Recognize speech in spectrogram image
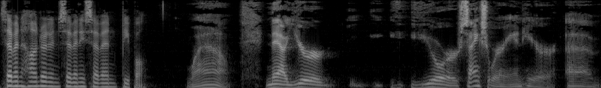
777 people. Wow. Now your your sanctuary in here, um,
